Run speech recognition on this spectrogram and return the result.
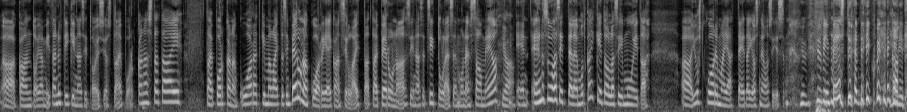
äh, kantoja, mitä nyt ikinä sitten olisi jostain porkkanasta tai tai porkkanan kuoretkin mä laittaisin. Perunan kuori ei kansi laittaa tai perunaa sinänsä, että sitten tulee semmoinen samea. En, en suosittele, mutta kaikki tuollaisia muita just kuorimajätteitä, jos ne on siis hy- hyvin pesty, ettei kuitenkaan... Ei niitä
